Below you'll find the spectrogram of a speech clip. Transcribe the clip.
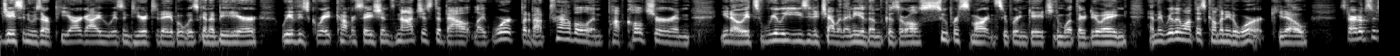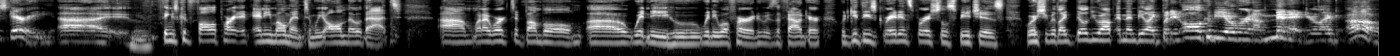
Jason, who's our PR guy, who isn't here today but was going to be here, we have these great conversations, not just about like work, but about travel and pop culture. And you know, it's really easy to chat with any of them because they're all super smart and super engaged in what they're doing, and they really want this company to work. You know, startups are scary. Uh, Things could fall apart at any moment, and we all know that. Um, when I worked at Bumble, uh, Whitney, who Whitney Wolfe Herd, who the founder, would give these great inspirational speeches where she would like build you up and then be like, "But it all could be over in a minute." You're like, "Oh,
